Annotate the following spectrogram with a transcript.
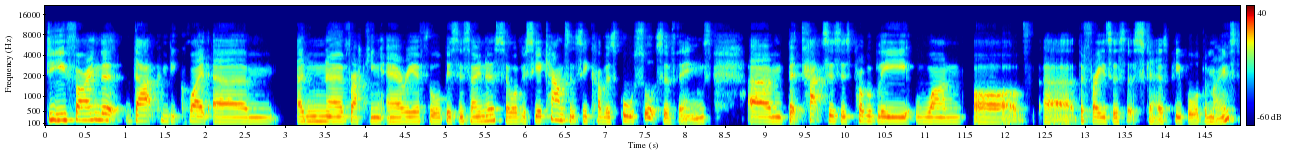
do you find that that can be quite um, a nerve wracking area for business owners. So, obviously, accountancy covers all sorts of things, um, but taxes is probably one of uh, the phrases that scares people the most.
